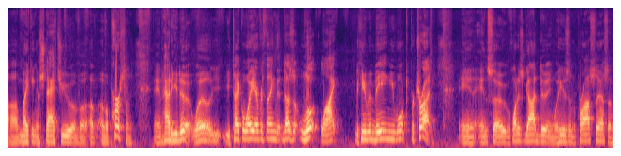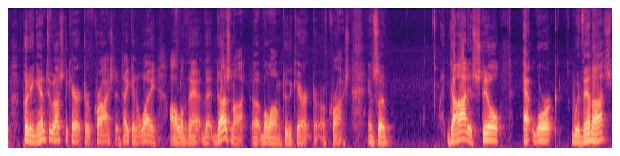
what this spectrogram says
uh, making a statue of a, of, of, a person. And how do you do it? Well, you, you take away everything that doesn't look like the human being you want to portray. And, and so, what is God doing? Well, He is in the process of putting into us the character of Christ and taking away all of that that does not uh, belong to the character of Christ. And so, God is still at work within us.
